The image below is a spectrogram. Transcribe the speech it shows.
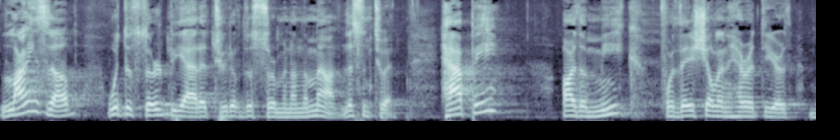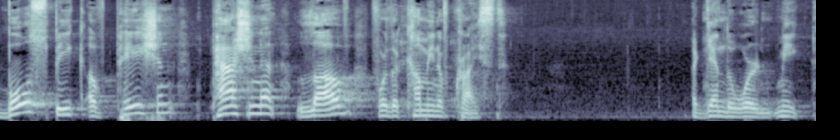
lines up with the third beatitude of the Sermon on the Mount. Listen to it. Happy are the meek, for they shall inherit the earth. Both speak of patient, passionate love for the coming of Christ. Again, the word meek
